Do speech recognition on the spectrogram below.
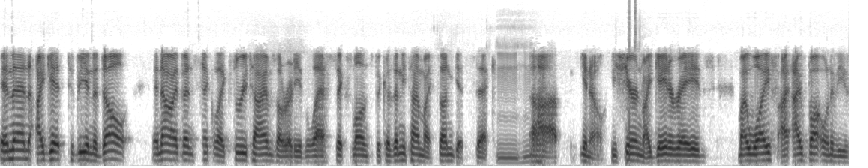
And then I get to be an adult, and now I've been sick like three times already in the last six months because anytime my son gets sick, Mm-hmm. uh, you know, he's sharing my Gatorades. My wife, I, I bought one of these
